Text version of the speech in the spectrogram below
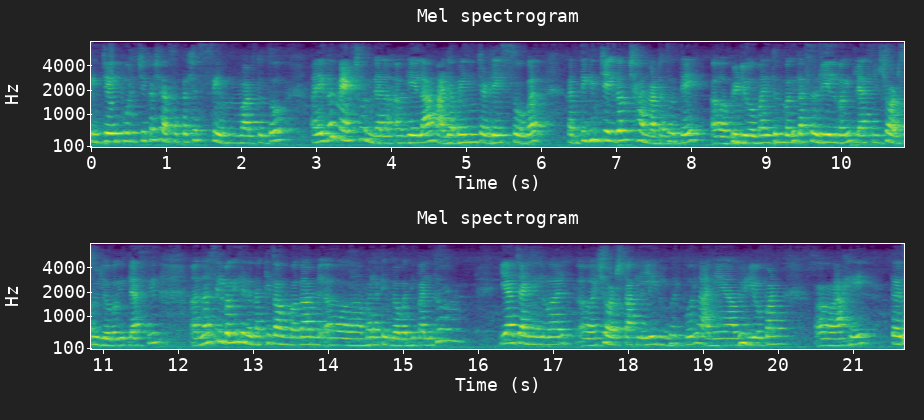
ते जयपूरचे कसे असतात तसेच सेम वाटतो तो. आणि एकदम मॅच होऊन गेला गेला माझ्या बहिणींच्या ड्रेस सोबत. कारण तिघींचे एकदम छान वाटत होते व्हिडिओमध्ये तुम्ही बघितलं असेल रील बघितले असतील शॉर्ट्स व्हिडिओ बघितले असतील. नसतील बघितले तर नक्की जाऊन बघा. मी, मराठी ब्लॉग आधी पाहिजे धूम! या चॅनेलवर शॉर्ट्स टाकलेले मी भरपूर आणि व्हिडिओ पण आहे. तर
